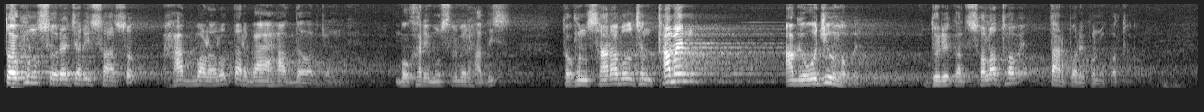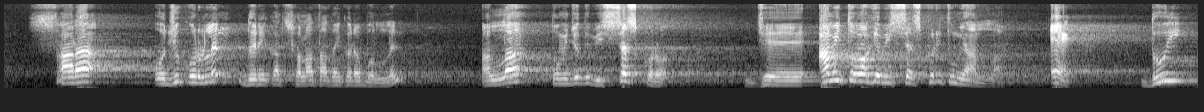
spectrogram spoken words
তখন স্বৈরাচারী শাসক হাত বাড়ালো তার গায়ে হাত দেওয়ার জন্য। বোখারি মুসলিমের হাদিস। তখন সারা বলছেন, থামেন, আগে অজু হবে, দূরে কাজ সলাত হবে, তারপরে কোনো কথা। সারা অজু করলেন, দূরে কাজ সলাৎ আদায় করে বললেন, আল্লাহ, তুমি যদি বিশ্বাস করো যে আমি তোমাকে বিশ্বাস করি, তুমি আল্লাহ। এক। দুই,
